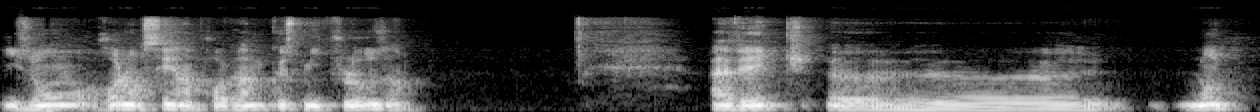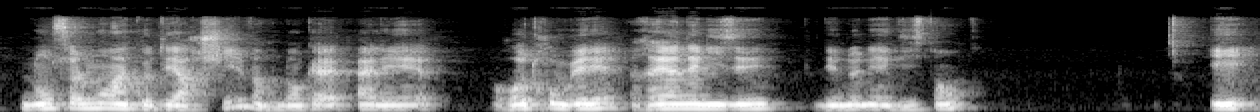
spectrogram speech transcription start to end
ils ont relancé un programme Cosmic Flows avec euh, non, seulement un côté archive, donc aller retrouver, réanalyser des données existantes, et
